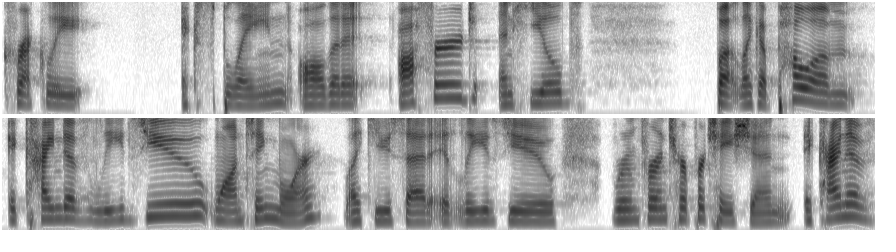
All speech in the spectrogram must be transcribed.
correctly explain all that it offered and healed but like a poem it kind of leads you wanting more. Like you said it leaves you room for interpretation. It kind of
